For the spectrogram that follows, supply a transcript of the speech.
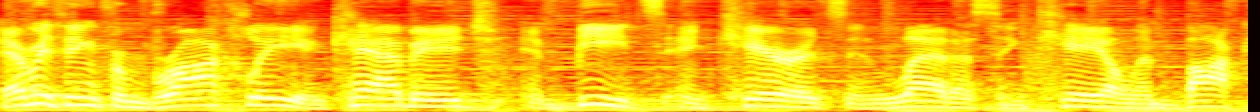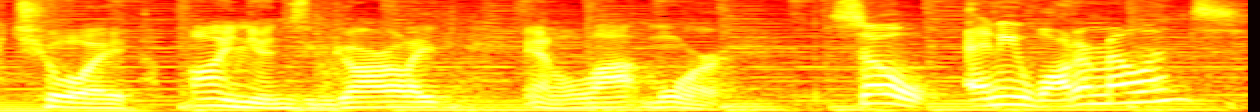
Everything from broccoli and cabbage and beets and carrots and lettuce and kale and bok choy, onions and garlic, and a lot more. So, any watermelons?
